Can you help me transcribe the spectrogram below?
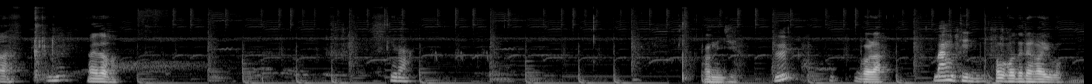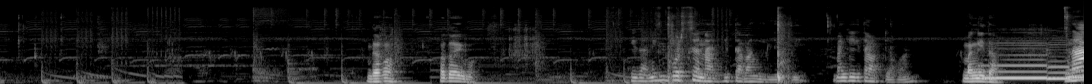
হ্যাঁ এই দেখো কিরা হুম গড়া বাংতিনি ও কত টাকা হইব দেখো কত হইব কি জানি কি করছে না গীতা ভাঙি লিখি ভাঙি গীতা উঠতে এখন মাঙ্গি দাম না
